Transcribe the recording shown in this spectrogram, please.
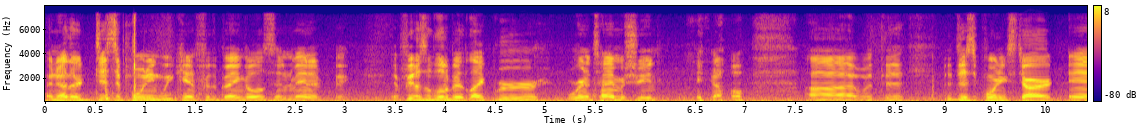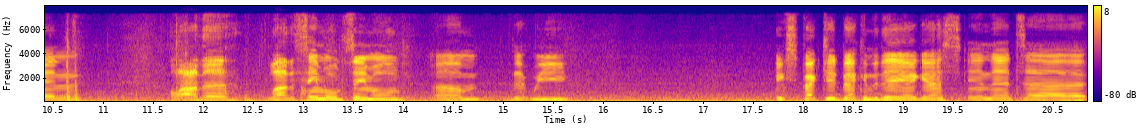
another disappointing weekend for the Bengals. And man, it, it feels a little bit like we're we're in a time machine. you know, uh, with the, the disappointing start and a lot of the a lot of the same old same old um, that we expected back in the day, I guess, and that uh,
